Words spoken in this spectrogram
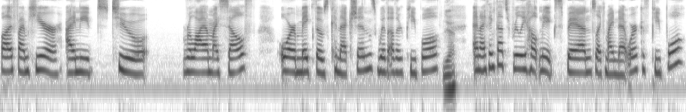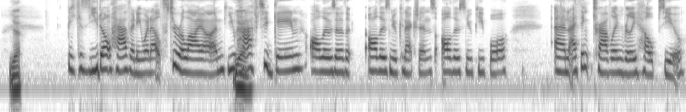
While if I'm here, I need to rely on myself or make those connections with other people. Yeah. And I think that's really helped me expand like my network of people. Yeah. Because you don't have anyone else to rely on. You Yeah. have to gain all those other all those new connections, all those new people. And I think traveling really helps you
